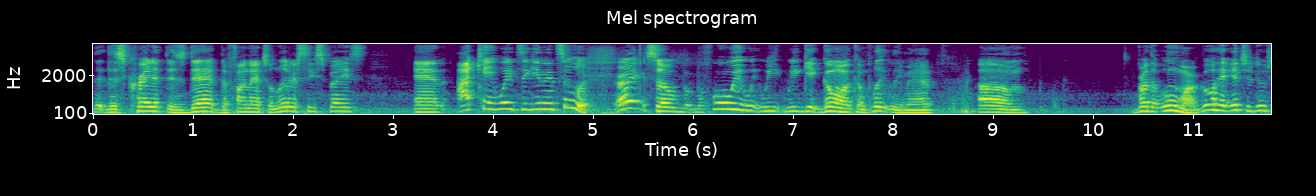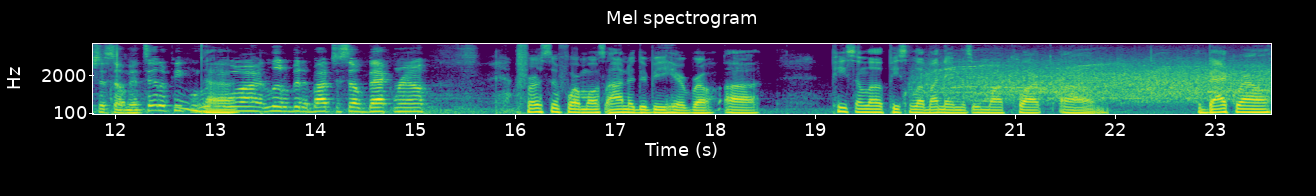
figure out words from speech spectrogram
th- this credit, this debt, the financial literacy space, and I can't wait to get into it, right? So, but before we we, we get going completely, man, um, brother Umar, go ahead, introduce yourself, man. Tell the people who Uh, you are, a little bit about yourself, background. First and foremost, honored to be here, bro. Uh, peace and love, peace and love. My name is Umar Clark. Um, the background,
